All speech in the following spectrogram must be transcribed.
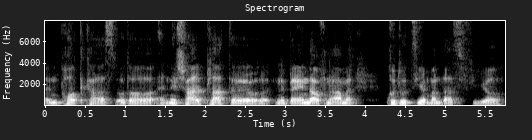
einen Podcast oder eine Schallplatte oder eine Bandaufnahme? Produziert man das für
